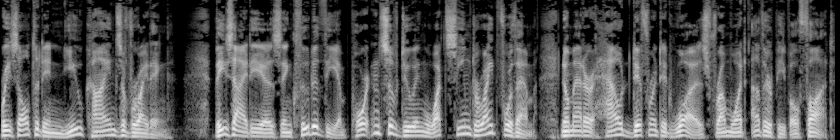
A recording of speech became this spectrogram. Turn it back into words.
resulted in new kinds of writing. These ideas included the importance of doing what seemed right for them, no matter how different it was from what other people thought.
